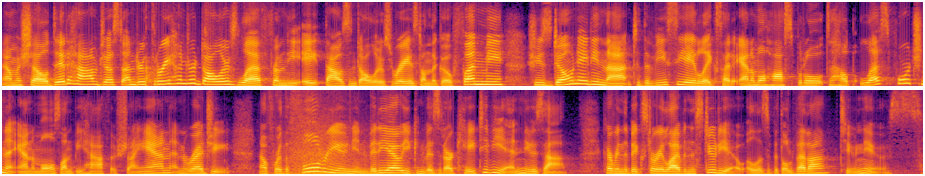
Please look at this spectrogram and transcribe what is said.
Now, Michelle did have just under $300 left from the $8,000 raised on the GoFundMe. She's donating that to the VCA Lakeside Animal Hospital to help less fortunate animals on behalf of Cheyenne and Reggie. Now, for the full reunion video, you can visit our KTVN News app. Covering the big story live in the studio, Elizabeth Olvera, 2 News.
